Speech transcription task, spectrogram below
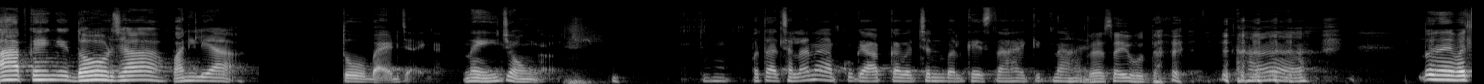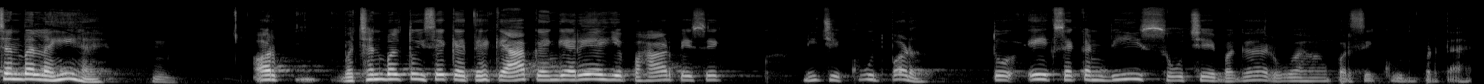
आप कहेंगे दौड़ जा पानी ले आ तो बैठ जाएगा नहीं जाऊँगा। पता चला ना आपको कि आपका वचन बल कैसा है कितना है? वैसा ही होता है। हाँ। तो नहीं, वचन बल नहीं है। हम्म, और वचन बल तो इसे कहते हैं कि आप कहेंगे अरे ये पहाड़ पे से नीचे कूद पड़। तो एक सेकंड भी सोचे बगैर वहाँ ऊपर से कूद पड़ता है।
